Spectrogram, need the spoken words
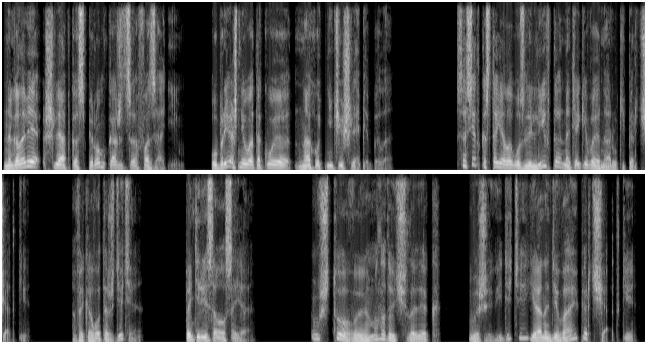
на голове шляпка с пером, кажется, фазаньем. У Брежнева такое на охотничьей шляпе было. Соседка стояла возле лифта, натягивая на руки перчатки. — Вы кого-то ждете? — поинтересовался я. — Что вы, молодой человек, вы же видите, я надеваю перчатки, —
